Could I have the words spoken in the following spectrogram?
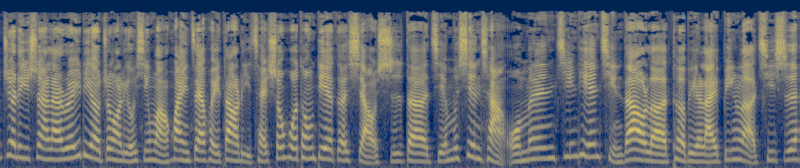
这里是来 Radio 中国流行网，欢迎再回到理财生活通第二个小时的节目现场。我们今天请到了特别来宾了。其实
